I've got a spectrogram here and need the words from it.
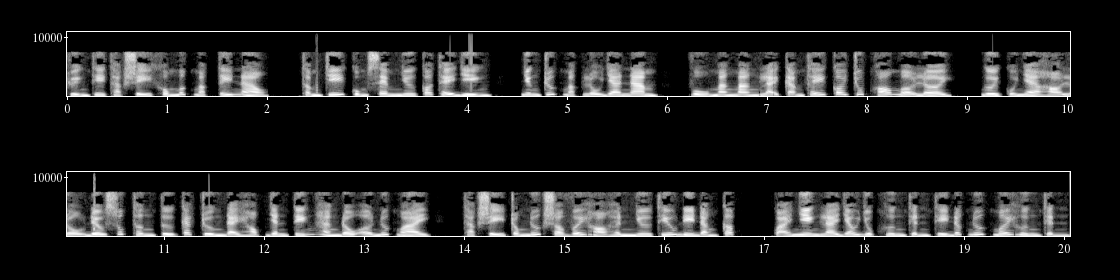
chuyện thi thạc sĩ không mất mặt tí nào, thậm chí cũng xem như có thể diện, nhưng trước mặt lộ gia nam, vụ mang mang lại cảm thấy có chút khó mở lời, người của nhà họ lộ đều xuất thân từ các trường đại học danh tiếng hàng đầu ở nước ngoài, thạc sĩ trong nước so với họ hình như thiếu đi đẳng cấp, quả nhiên là giáo dục hương thịnh thì đất nước mới hương thịnh,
